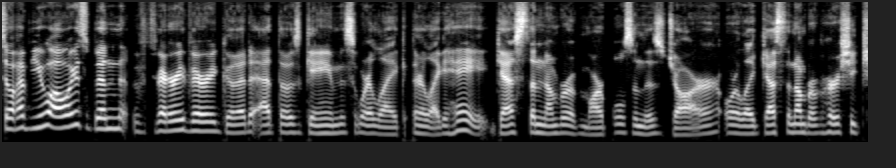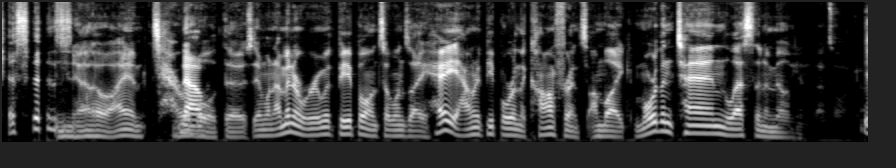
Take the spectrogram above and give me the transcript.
So have you always been very, very good at those games where like they're like, hey, guess the number of marbles in this jar or like guess the number of Hershey kisses? No, I am terrible no. at those. And when I'm in a room with people and someone's like, hey, how many people were in the conference? I'm like, more than 10, less than a million. That's all I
